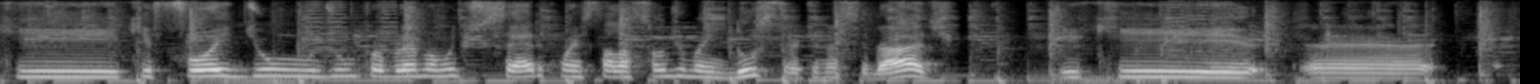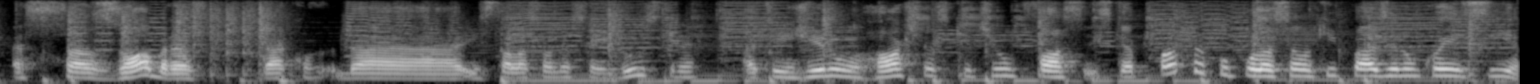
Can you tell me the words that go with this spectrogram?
que, que foi de um, de um problema muito sério com a instalação de uma indústria aqui na cidade e que é, essas obras da, da, instalação dessa indústria atingiram rochas que tinham fósseis, que a própria população aqui quase não conhecia.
